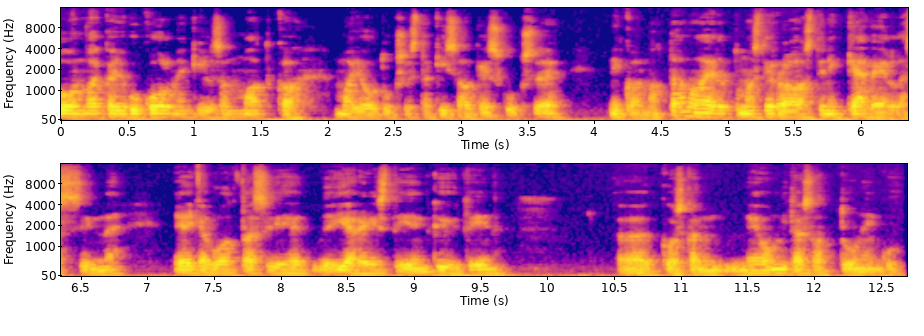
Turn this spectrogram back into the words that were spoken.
on vaikka joku kolmen kilsan matka majoituksesta kisakeskukseen, niin kannattaa vaan ehdottomasti raasti niin kävellä sinne, eikä luottaa siihen järjestäjien kyytiin, koska ne on mitä sattuu niin kuin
